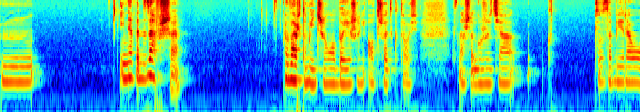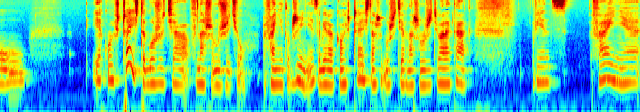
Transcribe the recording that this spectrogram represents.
mm, i nawet zawsze warto mieć żałobę, jeżeli odszedł ktoś z naszego życia, kto zabierał jakąś część tego życia w naszym życiu. Fajnie to brzmi, nie? Zabierał jakąś część naszego życia w naszym życiu, ale tak. Więc fajnie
